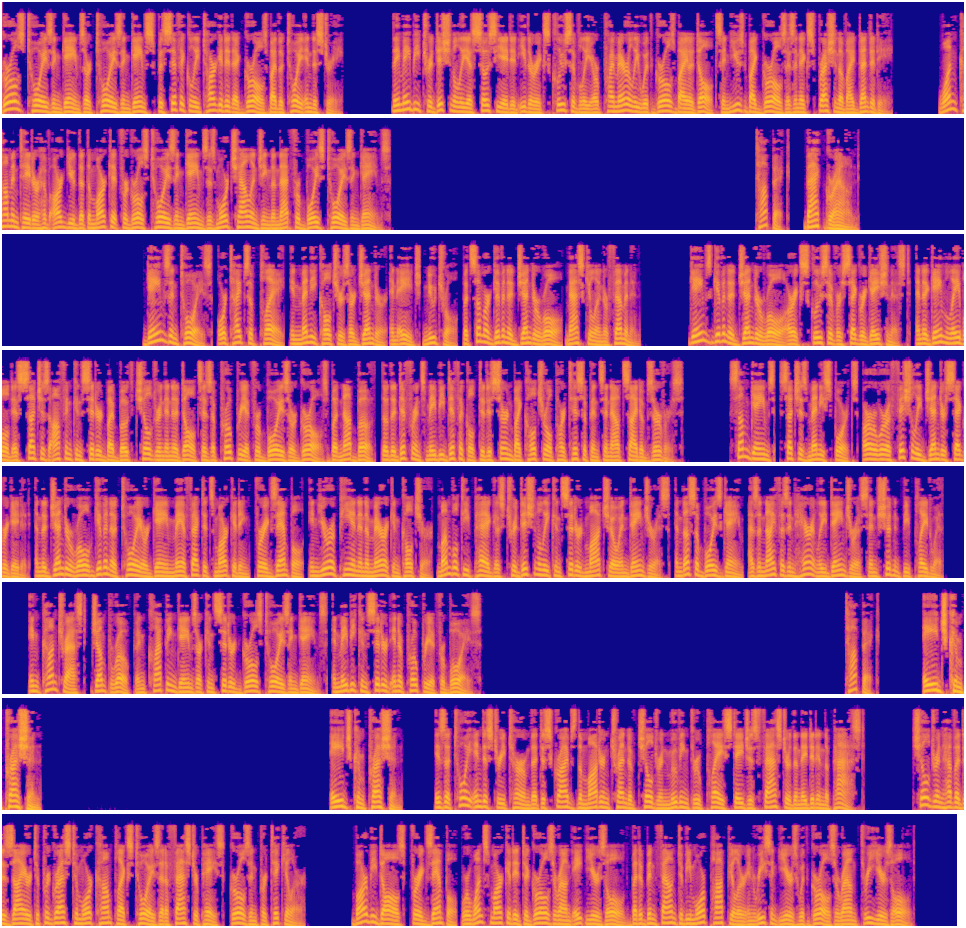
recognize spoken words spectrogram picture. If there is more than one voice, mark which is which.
Speaker 1: Girls' toys and games are toys and games specifically targeted at girls by the toy industry. They may be traditionally associated either exclusively or primarily with girls by adults and used by girls as an expression of identity. One commentator have argued that the market for girls' toys and games is more challenging than that for boys' toys and games. Background Games and toys, or types of play, in many cultures are gender and age neutral, but some are given a gender role masculine or feminine. Games given a gender role are exclusive or segregationist, and a game labeled as such is often considered by both children and adults as appropriate for boys or girls but not both, though the difference may be difficult to discern by cultural participants and outside observers. Some games, such as many sports, are or were officially gender segregated, and the gender role given a toy or game may affect its marketing. For example, in European and American culture, Mumblety Peg is traditionally considered macho and dangerous, and thus a boy's game, as a knife is inherently dangerous and shouldn't be played with. In contrast, jump rope and clapping games are considered girls' toys and games, and may be considered inappropriate for boys. Topic: Age compression. Age compression is a toy industry term that describes the modern trend of children moving through play stages faster than they did in the past. Children have a desire to progress to more complex toys at a faster pace, girls in particular. Barbie dolls, for example, were once marketed to girls around 8 years old but have been found to be more popular in recent years with girls around 3 years old.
